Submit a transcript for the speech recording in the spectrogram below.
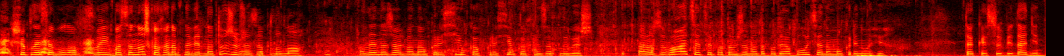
Якщо б Леся була в своїх босоножках, вона б, мабуть, теж вже заплила. Але, на жаль, вона в кросівках, в кросівках не запливеш. А розуватися, це потім вже треба буде обутися на мокрі ноги. Таке собі, да, Дін?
